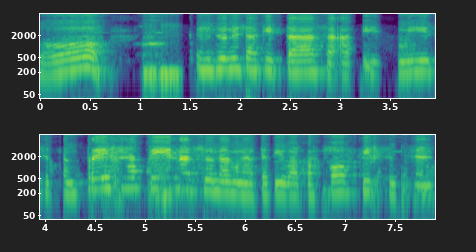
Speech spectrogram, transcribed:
Oh, Indonesia kita saat ini sedang prihatin nasional menghadapi wabah COVID-19.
